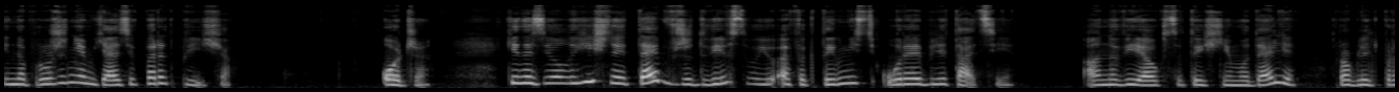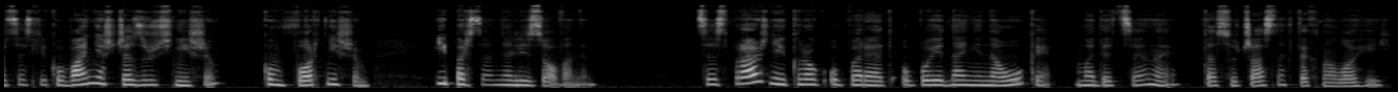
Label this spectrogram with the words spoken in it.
і напруження м'язів передпліччя. Отже, кінезіологічний тейп вже довів свою ефективність у реабілітації, а нові ауксатичні моделі роблять процес лікування ще зручнішим, комфортнішим і персоналізованим. Це справжній крок уперед у поєднанні науки, медицини та сучасних технологій.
